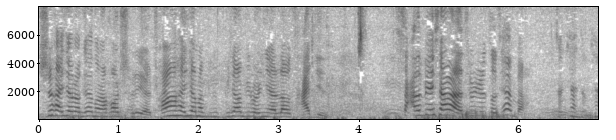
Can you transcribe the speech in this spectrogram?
吃还想着给他弄点好吃的，穿还想着不不想比着人家老差劲，啥都别想了，就是挣钱吧，挣钱挣钱。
